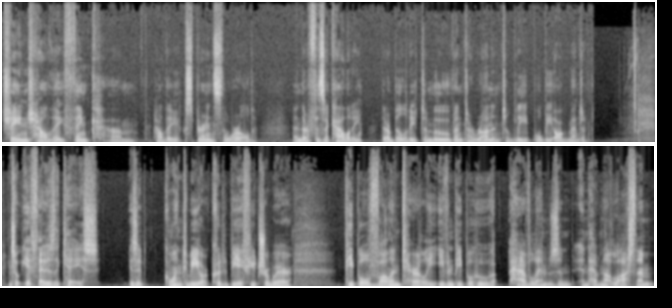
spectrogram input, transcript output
change how they think, um, how they experience the world and their physicality, their ability to move and to run and to leap will be augmented. And so, if that is the case, is it going to be or could it be a future where people voluntarily, even people who have limbs and, and have not lost them,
